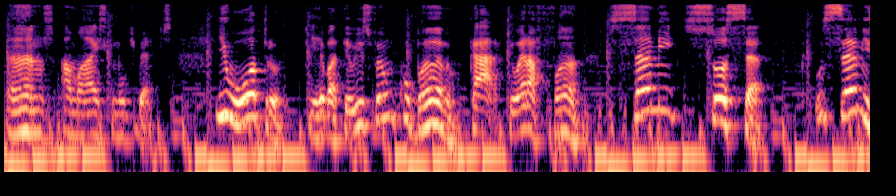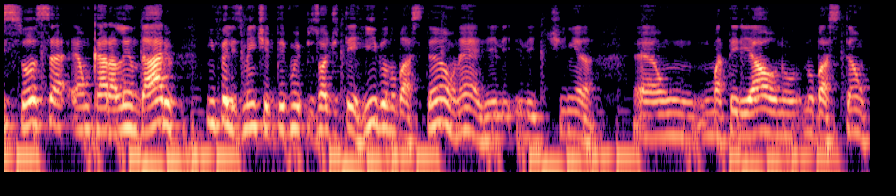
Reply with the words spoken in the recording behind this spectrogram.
anos a mais que Mookie Betts. E o outro que rebateu isso foi um cubano, cara, que eu era fã, Sammy Sosa. O Sammy Sosa é um cara lendário. Infelizmente, ele teve um episódio terrível no bastão, né? Ele, ele tinha é, um, material no, no, bastão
